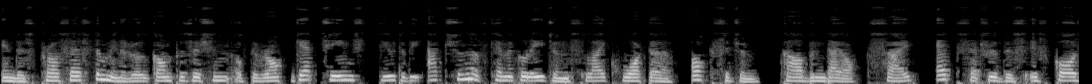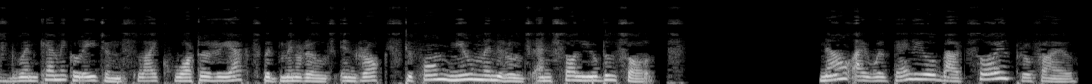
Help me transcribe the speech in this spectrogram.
In this process the mineral composition of the rock get changed due to the action of chemical agents like water, oxygen, carbon dioxide, etc. This is caused when chemical agents like water reacts with minerals in rocks to form new minerals and soluble salts. Now I will tell you about soil profile.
